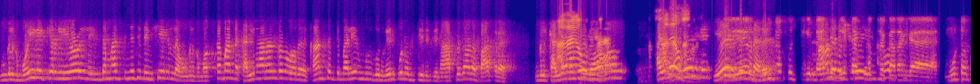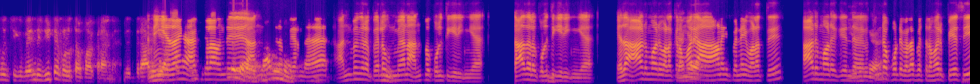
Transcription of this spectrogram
உங்களுக்கு மொய் வைக்கிறதுலையோ இல்ல இந்த மாதிரி சின்ன சின்ன விஷயங்கள்ல உங்களுக்கு மொத்தமா இந்த கல்யாணங்கிற ஒரு கான்செப்ட் மேலேயே உங்களுக்கு ஒரு வெறுப்புணர்ச்சி இருக்கு. நான் அப்படிதான் அதை பாக்குறேன் உங்களுக்கு கல்யாணமே அதாங்க உண்மை. வேணும். அதுதான் அதான் ஏழு கே- ஏழு இது கேட்கல ரெண்டு மூட்டைப்பூச்சிக்கு பயந்து வீட்டை கொளுத்த பாக்குறாங்க நீங்க தாங்க ஆக்சுவலா வந்து அன்புங்கிற. பேர்ல அன்புங்கிற பேர்ல உண்மையான அன்பை கொளுத்திக்கிறீங்க. காதலை கொளுத்திக்கிறீங்க. ஏதோ ஆடு மாடு வளர்க்குற மாதிரி ஆணை பெண்ணை வளர்த்து ஆடு மாடுக்கு இந்த. துண்டை போட்டு விலை பேசுற மாதிரி பேசி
